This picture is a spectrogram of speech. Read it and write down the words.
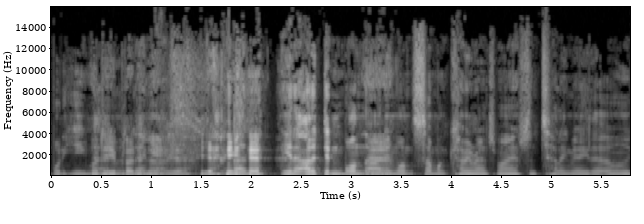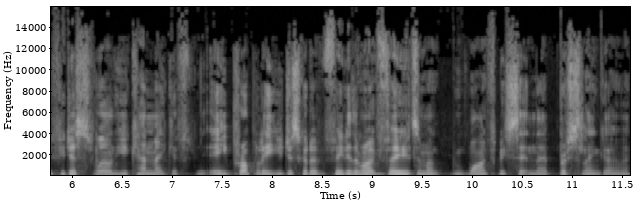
what do you know? What do you bloody then- know? Yes. Yeah, yeah, and you know, I didn't want that. I didn't want someone coming around to my house and telling me that, oh, if you just, well, you can make her f- eat properly. You just got to feed her the right Mm. foods. And my wife would be sitting there bristling, going,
